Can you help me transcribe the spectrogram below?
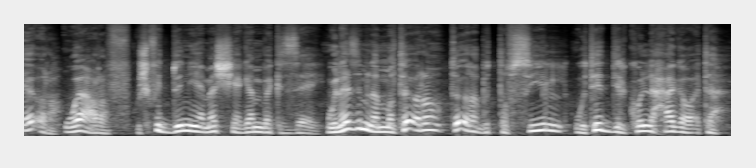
اقرأ واعرف وشوف الدنيا ماشية جنبك إزاي. ولازم لما تقرأ تقرأ بالتفصيل وتدي لكل حاجة وقتها.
